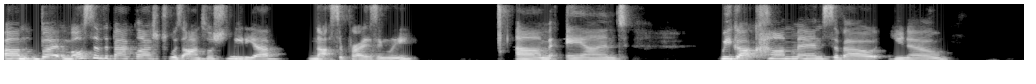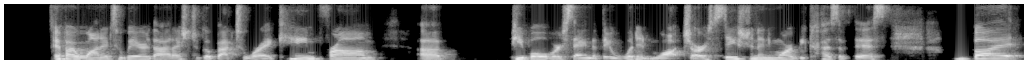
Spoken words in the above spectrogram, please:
Um, but most of the backlash was on social media, not surprisingly. Um, and we got comments about, you know, if I wanted to wear that, I should go back to where I came from. Uh, people were saying that they wouldn't watch our station anymore because of this. But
